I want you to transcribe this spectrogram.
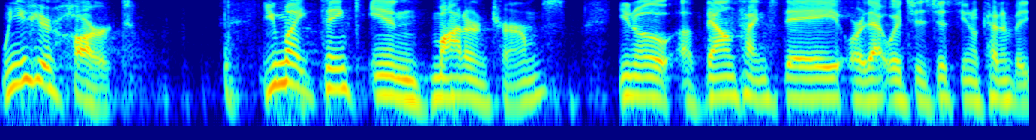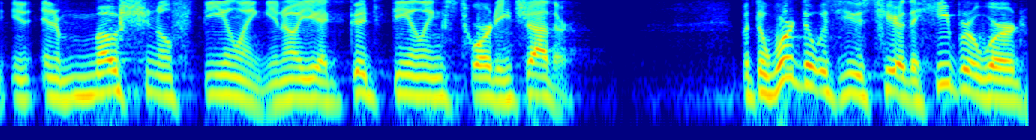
When you hear heart, you might think in modern terms, you know, Valentine's Day or that which is just, you know, kind of a, an emotional feeling. You know, you get good feelings toward each other. But the word that was used here, the Hebrew word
